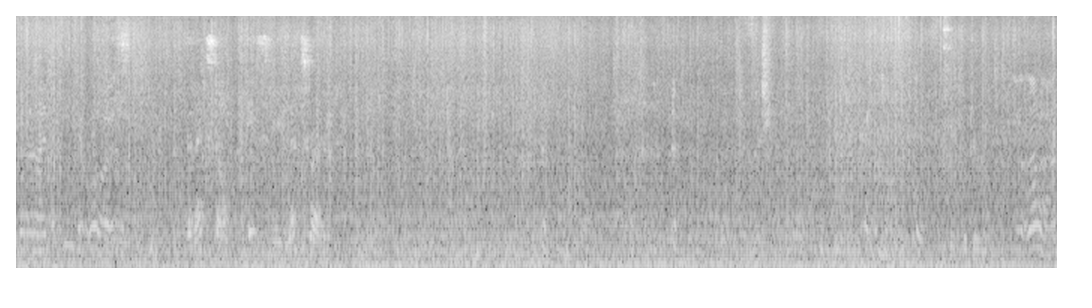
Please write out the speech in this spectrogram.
No, I don't think it was. The next stop is Newlands Road. People do. Do you not know that?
